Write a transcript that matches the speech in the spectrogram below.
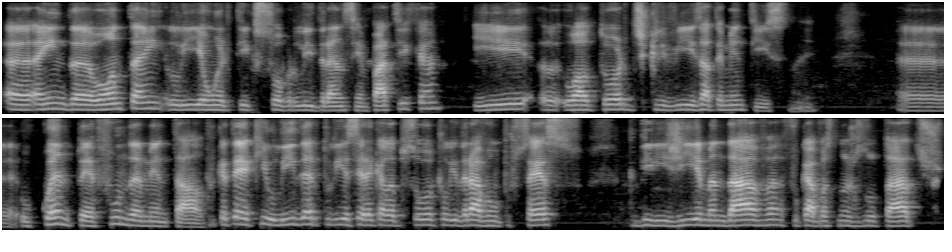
Uh, ainda ontem li um artigo sobre liderança empática e uh, o autor descrevia exatamente isso. É? Uh, o quanto é fundamental, porque até aqui o líder podia ser aquela pessoa que liderava um processo, que dirigia, mandava, focava-se nos resultados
